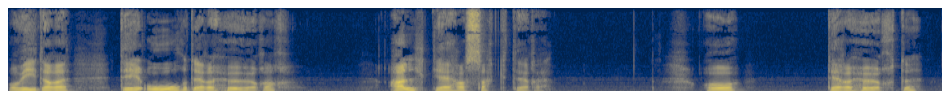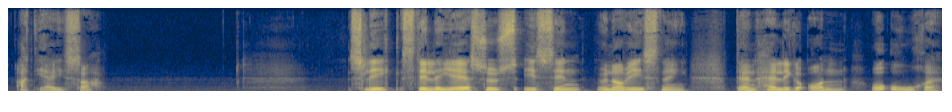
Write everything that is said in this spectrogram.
og videre, det ord dere hører, alt jeg har sagt dere, og dere hørte at jeg sa. Slik stiller Jesus i sin undervisning Den hellige ånd og Ordet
